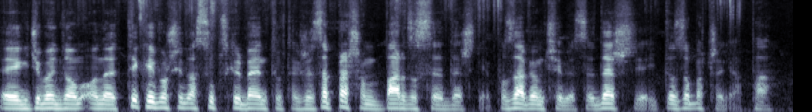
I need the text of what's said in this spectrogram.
e, gdzie będą one tylko i wyłącznie dla subskrybentów, także zapraszam bardzo serdecznie. Pozdrawiam Ciebie serdecznie i do zobaczenia. Pa!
